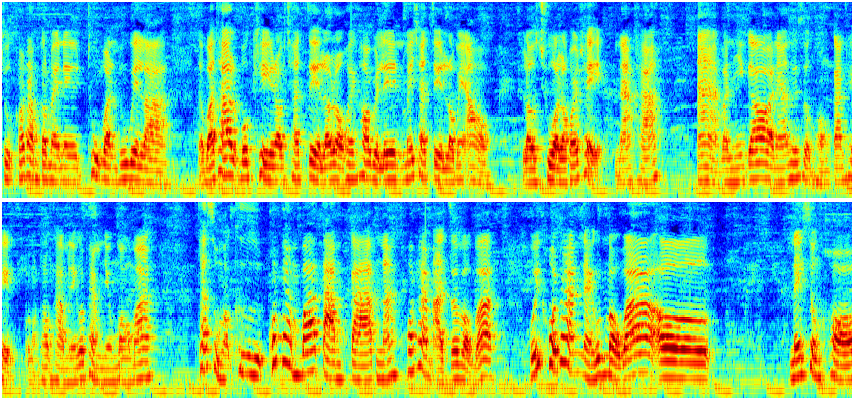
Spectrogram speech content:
จุดเขาทำกำไรในทุกวันทุกเวลา แต่ว่าถ้าโอเคเราชัดเจนแล้วเราค่อยเข้าไปเล่น ไม่ชัดเจนเราไม่เอา เราชัวร์เราค่อยเทรดนะคะอ่าวันนี้ก็นะในส่วนของการเทรดของทองคำนี้ก็แพมยังมองว่า ถ้าสมมติคือโค้ชแพมว่าตามกราฟนะโค้ชแพมอาจจะแบบว่าเฮ้ยโค้ชแพมไหนคุณบอกว่าเออในส่วนของ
